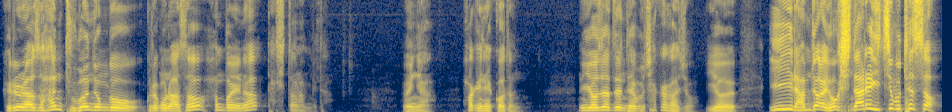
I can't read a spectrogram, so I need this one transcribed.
그리고 나서 한 두 번 정도 그러고 나서 한 번이나 다시 떠납니다. 왜냐? 확인했거든. 여자들은 대부분 착각하죠. 이, 이 남자가 역시 나를 잊지 못했어.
